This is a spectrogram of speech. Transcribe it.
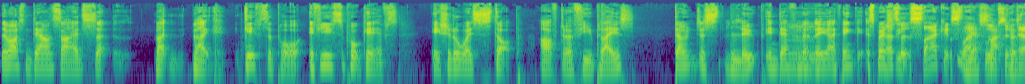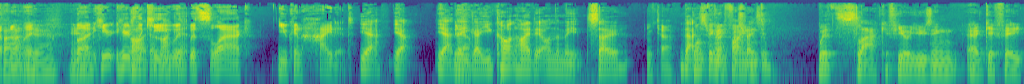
There are some downsides, uh, like like GIF support. If you support GIFs, it should always stop after a few plays. Don't just loop indefinitely. I think, That's especially what Slack Slack Yeah, Slack loops does that, indefinitely. yeah, yeah. But here here's Oh, the key like with it. with Slack, you can hide it. yeah, yeah, yeah. There Yeah. you go. You can't hide it on the meet, so Okay. that's One thing really I find with Slack, if you're using uh, Giphy,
